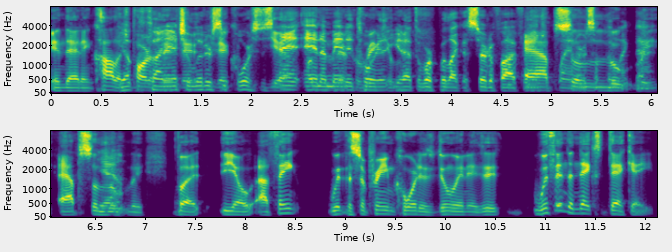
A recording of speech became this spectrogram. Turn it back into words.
in that in college. Yep, Part of their- financial their- literacy their- courses yeah, and, and a mandatory. curriculum. You have to work with like a certified financial planner or something like Absolutely, that. absolutely. But you know, I think what the Supreme Court is doing is it within the next decade,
